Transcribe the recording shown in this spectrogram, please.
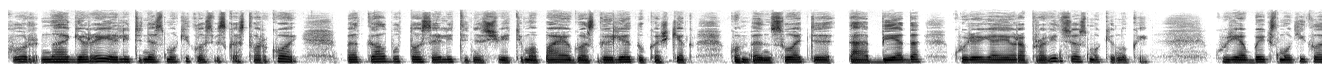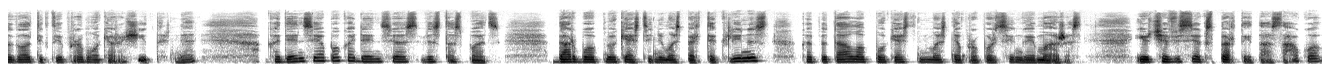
kur, na gerai, elitinės mokyklos viskas tvarkoj, bet galbūt tos elitinės švietimo pajėgos galėtų kažkiek kompensuoti tą bėdą, kurioje yra provincijos mokinukai kurie baigs mokyklą gal tik tai pramokę rašyti, ne? Kadencija po kadencijos vis tas pats. Darbo apmokestinimas perteklinis, kapitalo apmokestinimas neproporcingai mažas. Ir čia visi ekspertai tą sako,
